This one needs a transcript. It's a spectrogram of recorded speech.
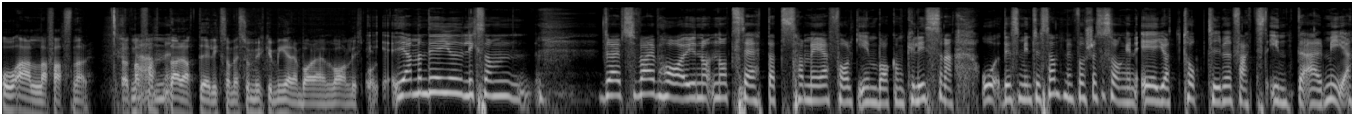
Och alla fastnar. För att man Ja, men- fattar att det liksom är så mycket mer än bara en vanlig sport. Ja, men det är ju liksom... Drive to Survive har ju något sätt att ta med folk in bakom kulisserna. Och det som är intressant med första säsongen är ju att toppteamen faktiskt inte är med.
